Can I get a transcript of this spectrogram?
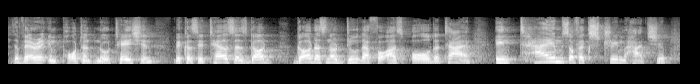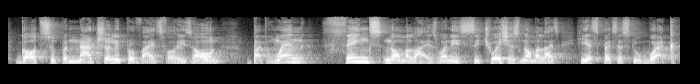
It's a very important notation because it tells us God, God does not do that for us all the time. In times of extreme hardship, God supernaturally provides for his own, but when things normalize, when his situations normalize, he expects us to work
